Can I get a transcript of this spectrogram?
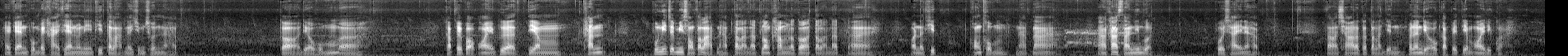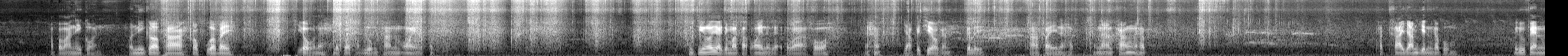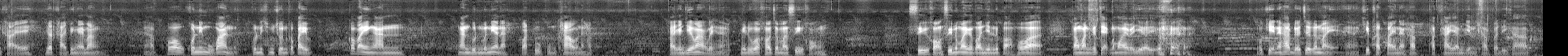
ให้แฟนผมไปขายแทนวันนี้ที่ตลาดในชุมชนนะครับ ก็เดี๋ยวผมเอ่อ กลับไปปอกอ้อย เพื่อเตรียมคั้นพรุ่งนี้จะมีสองตลาดนะครับ ตลาดนัดร่องคำแล้วก็ตลาดนัดวันอาทิตย์ของถมนะครับหน้าอาข้างสถานีตำรวจโพชัยนะครับ ตลาดเช้าแล้วก็ตลาดเย็นเพราะฉะนั้นเดี๋ยวกลับไปเตรียมอ้อยดีกว่าเอาประมาณนี้ก่อน วันนี้ก็พาครอบครัวไปเที่ยวนะ แล้วก็ทำโรงทานน้ำอ้อยนะครับ จริงๆเราอยากจะมาตัดอ้อยนั่นแหละ แต่ว่าเขา อยากไปเที่ยวกันก็เลยพาไปนะครับ นานครั้งนะครับ ทักทายยามเย็นครับผม ไม่รู้แฟนขายยอดขายเป็นไงบ้างนะครับเพราะคนในหมู่บ้านคนในชุมชนก็ไปก็ไปงานงานบุญวันเนี้ยนะวัดปูกุมข้าวนะครับ ไปกันเยอะมากเลยนะครับ ไม่รู้ว่าเขาจะมาซื้อของ ซื้อของซื้อน้ำอ้อยกันตอนเย็นหรือเปล่า เพราะว่ากลางวันก็แจกน้ำอ้อยไปเยอะอยู่ โอเคนะครับ เดี๋ยวเจอกันใหม่คลิปถัดไปนะครับ ทักทายยามเย็นครับสวัสดีครับ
